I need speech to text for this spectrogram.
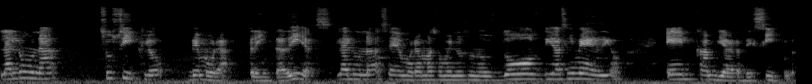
la luna, su ciclo demora 30 días. La luna se demora más o menos unos dos días y medio en cambiar de ciclo.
